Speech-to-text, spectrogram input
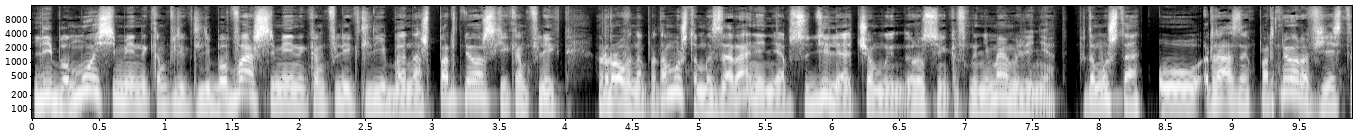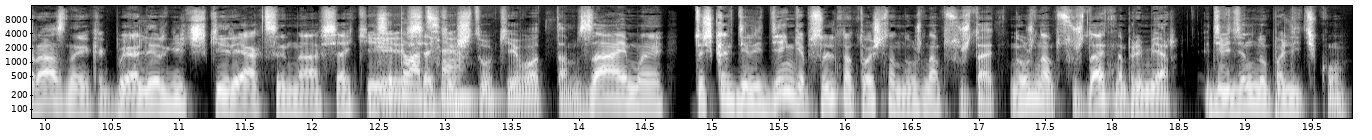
либо мой семейный конфликт, либо ваш семейный конфликт, либо наш партнерский конфликт, ровно потому, что мы заранее не обсудили, о чем мы родственников нанимаем или нет. Потому что у разных партнеров есть разные как бы аллергические реакции на всякие, Ситуация. всякие штуки. Вот там займы. То есть как делить деньги абсолютно точно нужно обсуждать. Нужно обсуждать, например, дивидендную политику.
